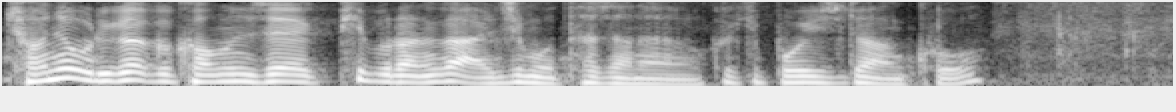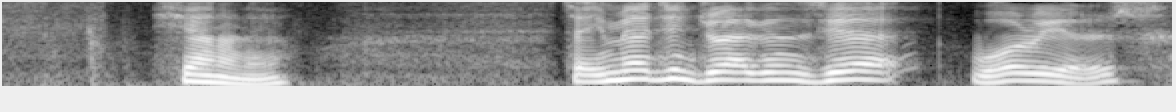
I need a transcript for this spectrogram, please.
전혀 우리가 그 검은색 피부라는 걸 알지 못하잖아요. 그렇게 보이지도 않고. 희한하네요. 자, Imagine Dragons의 Warriors,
